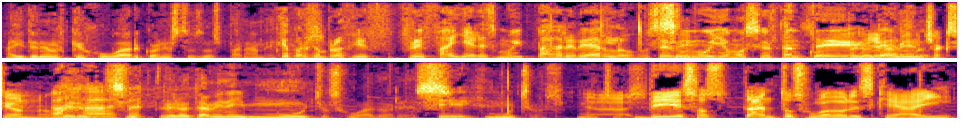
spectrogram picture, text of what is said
ahí tenemos que jugar con estos dos parámetros. Que por ejemplo Free, Free Fire es muy padre verlo, o sea, Sí. es muy emocionante. Pero Y hay también- mucha acción, ¿no? Ajá, pero, sí, exacto. pero también hay muchos jugadores. Sí, sí. Muchos, muchos. De esos tantos jugadores que hay,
